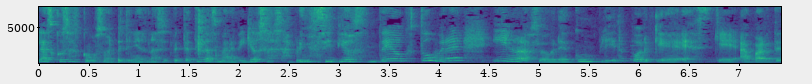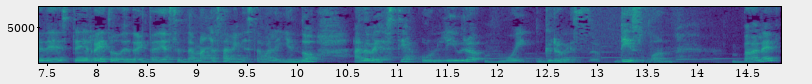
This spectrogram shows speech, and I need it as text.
Las cosas como son. Yo tenía unas expectativas maravillosas a principios de octubre y no las logré cumplir porque es que aparte de este reto de 30 días 30 mangas también estaba leyendo a lo bestia un libro muy grueso. This one, ¿vale?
